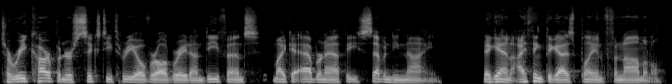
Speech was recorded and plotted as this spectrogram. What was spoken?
Tariq Carpenter, 63 overall grade on defense. Micah Abernathy, 79. Again, I think the guy's playing phenomenal.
